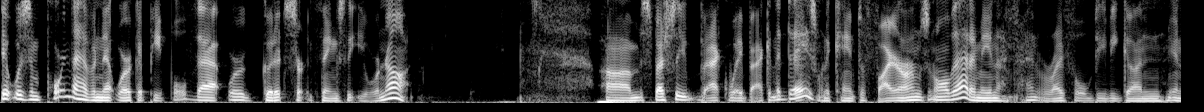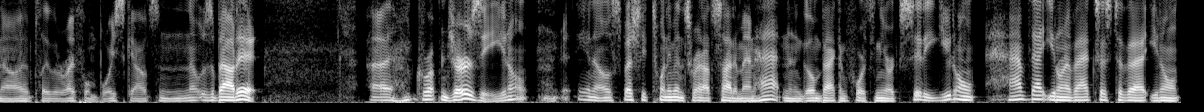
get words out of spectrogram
it was important to have a network of people that were good at certain things that you were not. Um, especially back way back in the days when it came to firearms and all that. I mean, I had a rifle, BB gun, you know, I played the rifle in Boy Scouts, and that was about it uh, grew up in Jersey. You don't, you know, especially 20 minutes right outside of Manhattan and going back and forth to New York City. You don't have that. You don't have access to that. You don't,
